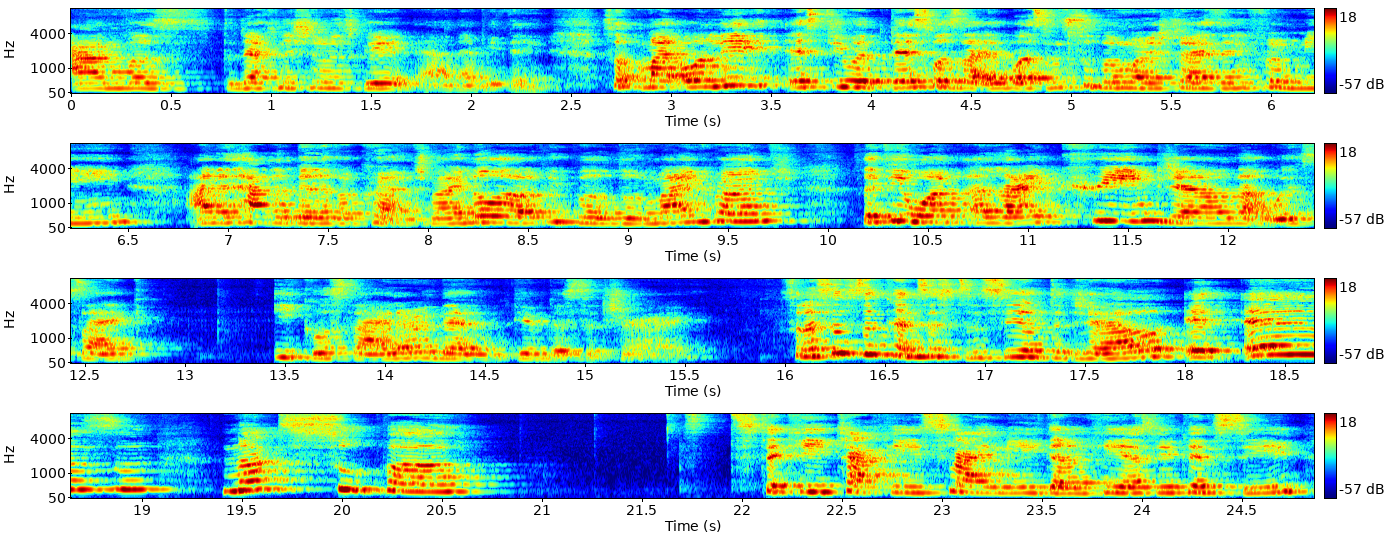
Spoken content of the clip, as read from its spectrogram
and was the definition was great and everything. So my only issue with this was that it wasn't super moisturizing for me and it had a bit of a crunch but I know a lot of people don't mind crunch. So if you want a light cream gel that looks like eco styler then give this a try. So this is the consistency of the gel. It is not super sticky tacky slimy gunky as you can see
